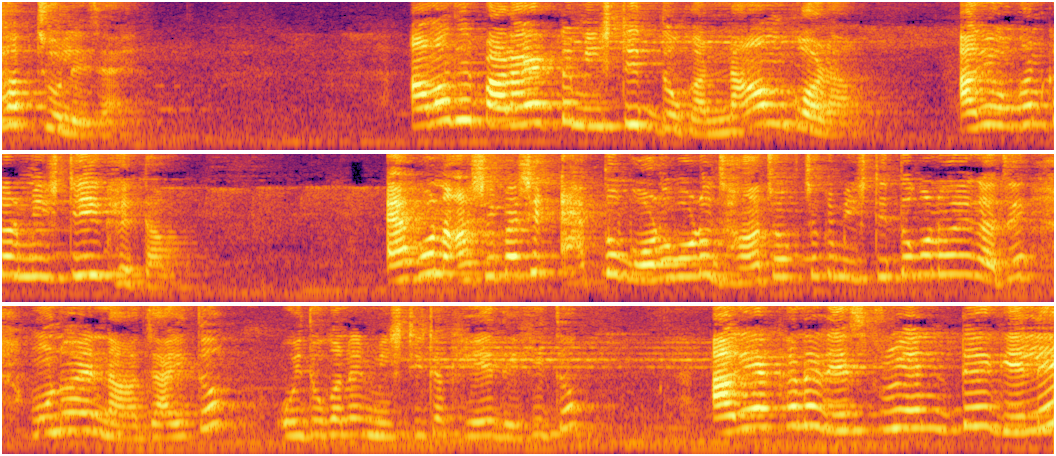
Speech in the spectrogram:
ভাব চলে যায়। আমাদের পাড়ায় একটা মিষ্টির দোকান, নাম করা। আগে ওখানকার মিষ্টিই খেতাম। এখন আশেপাশে এত বড় বড় ঝাঁ চকচকে মিষ্টির দোকান হয়ে গেছে, মনে হয় না, যাই তো, ওই দোকানের মিষ্টিটা খেয়ে দেখি তো। আগে একখানা রেস্টুরেন্টে গেলে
